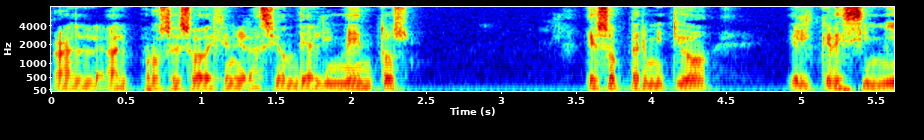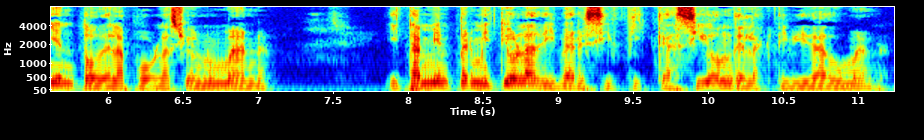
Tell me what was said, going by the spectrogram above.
al, proceso de generación de alimentos. Eso permitió el crecimiento de la población humana y también permitió la diversificación de la actividad humana.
